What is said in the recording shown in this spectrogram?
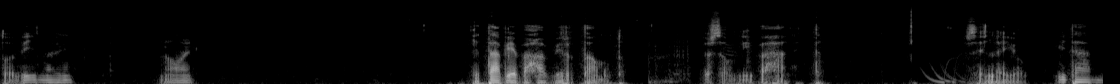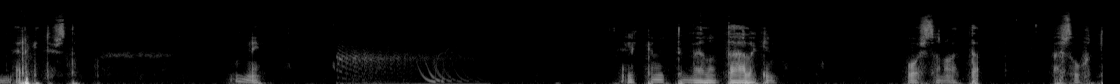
toi viimeisin. Noin. Ja tää vie vähän virtaa, mutta jos se on niin vähän, että sillä ei ole mitään merkitystä. Niin. Eli nyt meillä on täälläkin, voisi sanoa, että suht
